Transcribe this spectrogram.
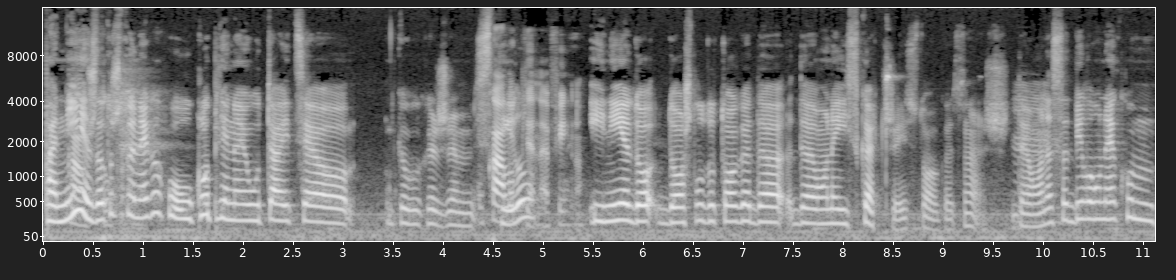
Pa nije, što- zato što je nekako uklopljena je u taj ceo, kako kažem, stil. Ukalupljena je fino. I nije do, došlo do toga da, da ona iskače iz toga, znaš. Da je Mm. ona sad bila u nekom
